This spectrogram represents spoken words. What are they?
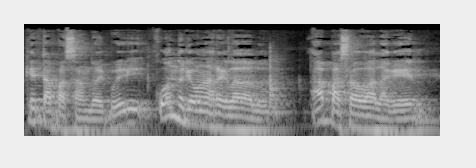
qué está pasando ahí, ¿cuándo es que van a arreglar la luz? Ha pasado Balaguer,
